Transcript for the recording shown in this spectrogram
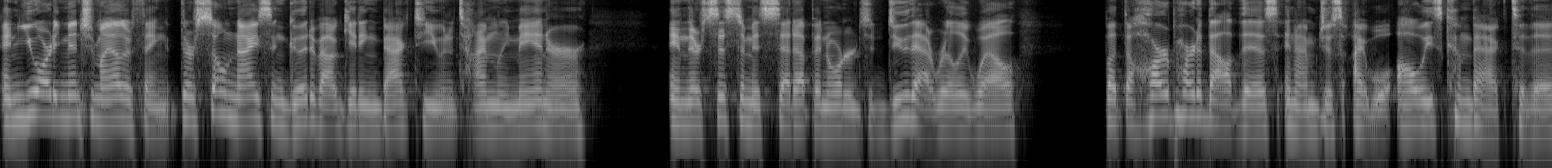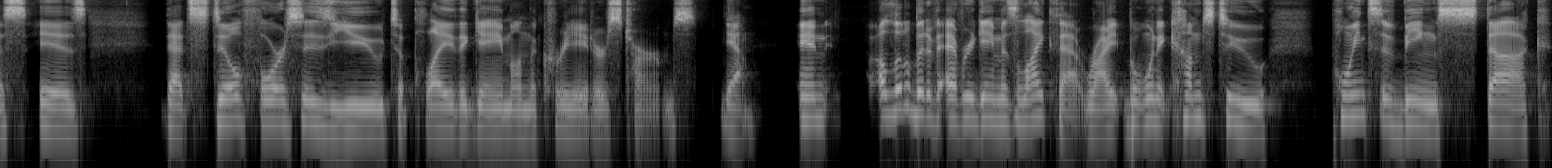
And you already mentioned my other thing. They're so nice and good about getting back to you in a timely manner. And their system is set up in order to do that really well. But the hard part about this, and I'm just, I will always come back to this, is that still forces you to play the game on the creator's terms. Yeah. And a little bit of every game is like that, right? But when it comes to points of being stuck,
